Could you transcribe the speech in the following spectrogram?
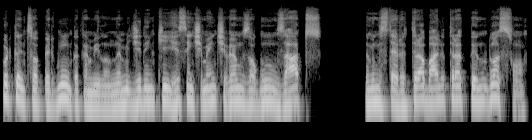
Importante sua pergunta, Camila, na medida em que recentemente tivemos alguns atos do Ministério do Trabalho tratando do assunto.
